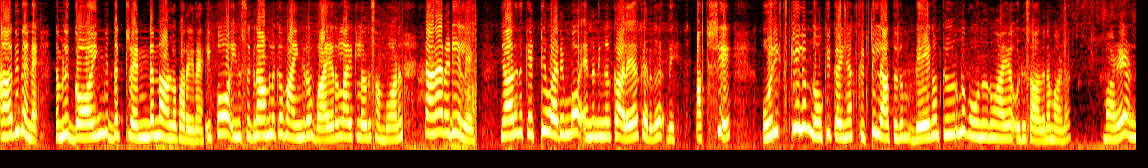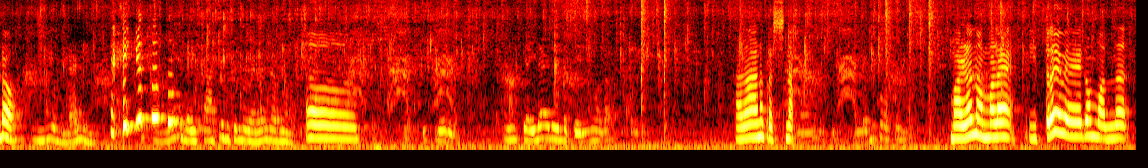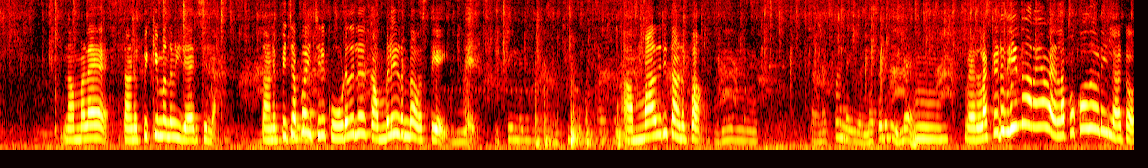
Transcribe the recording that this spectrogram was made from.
ആദ്യം തന്നെ നമ്മൾ ഗോയിങ് വിത്ത് ദ ട്രെൻഡ് എന്നാണല്ലോ പറയണേ ഇപ്പോ ഇൻസ്റ്റഗ്രാമിലൊക്കെ ഭയങ്കര വൈറൽ ആയിട്ടുള്ള ഒരു സംഭവമാണ് കാണാൻ റെഡിയല്ലേ ഞാനിത് കെട്ടി വരുമ്പോ എന്നെ നിങ്ങൾ കളയാക്കരുത് ദേ പക്ഷേ ഒരിക്കലും നോക്കിക്കഴിഞ്ഞാൽ കിട്ടില്ലാത്തതും വേഗം തീർന്നു പോകുന്നതുമായ ഒരു സാധനമാണ് മഴയുണ്ടോ. അതാണ് പ്രശ്നം മഴ നമ്മളെ ഇത്ര വേഗം വന്ന് നമ്മളെ തണുപ്പിക്കുമെന്ന് വിചാരിച്ചില്ല. തണുപ്പിച്ചപ്പോൾ ഇച്ചിരി കൂടുതൽ കമ്പിളി ഇടേണ്ട അവസ്ഥയായി. അമ്മാതിരി തണുപ്പാ. വെള്ളക്കെടുതി എന്ന് പറയാ വെള്ളപ്പൊക്കമൊന്നും ഇവിടെ ഇല്ല കേട്ടോ.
